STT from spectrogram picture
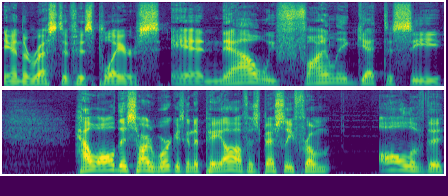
and the rest of his players. And now we finally get to see how all this hard work is going to pay off, especially from all of the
